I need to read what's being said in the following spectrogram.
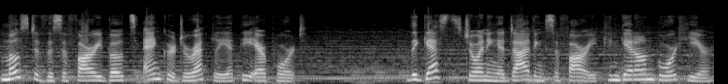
Most of the safari boats anchor directly at the airport. The guests joining a diving safari can get on board here.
